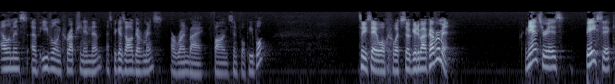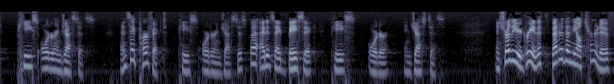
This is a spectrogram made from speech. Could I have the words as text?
elements of evil and corruption in them. That's because all governments are run by fallen, sinful people. So you say, well, what's so good about government? And the answer is basic peace, order, and justice. I didn't say perfect peace, order, and justice, but I did say basic peace, order, and justice. And surely you agree that's better than the alternative,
